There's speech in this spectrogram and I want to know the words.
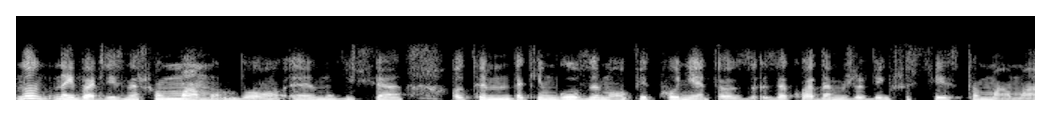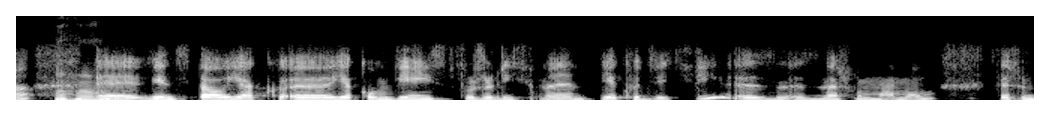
no, najbardziej z naszą mamą, bo y, mówi się o tym takim głównym opiekunie, to zakładam, że w większości jest to mama, mhm. y, więc to jak, y, jaką więź stworzyliśmy jako dzieci z, z naszą mamą, z, naszym,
